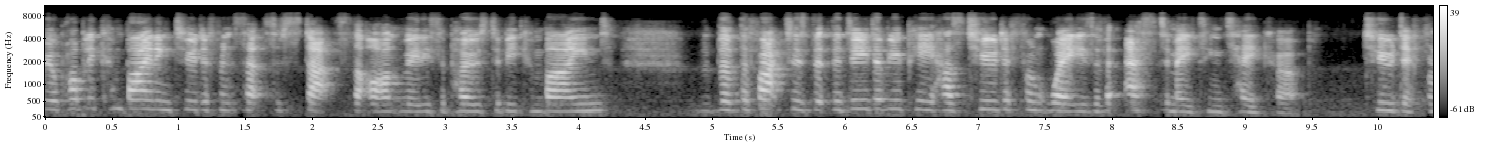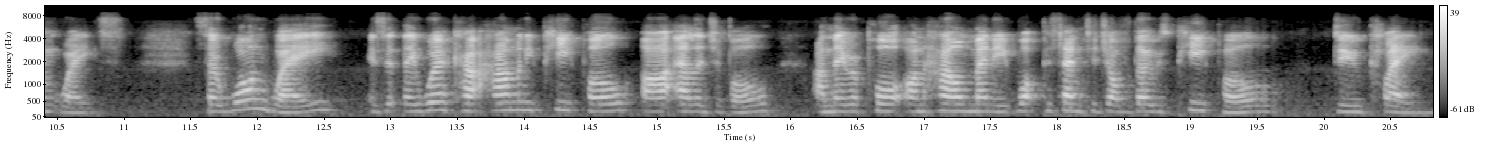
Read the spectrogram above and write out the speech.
you're probably combining two different sets of stats that aren't really supposed to be combined. The, the fact is that the DWP has two different ways of estimating take up, two different ways. So, one way is that they work out how many people are eligible and they report on how many, what percentage of those people do claim.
